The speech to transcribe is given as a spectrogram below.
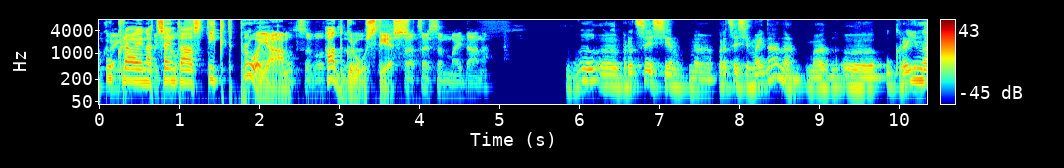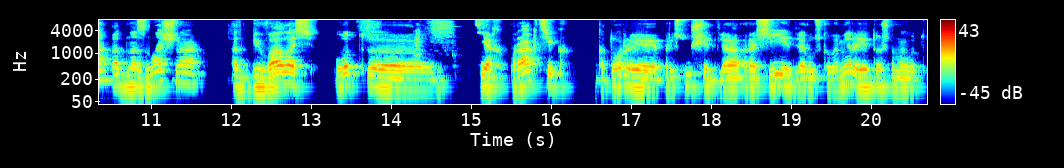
Ukraina centās tikt projām, atgrūsties. В процессе, в процессе Майдана Украина однозначно отбивалась от тех практик, которые присущи для России, для русского мира, и то, что мы вот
